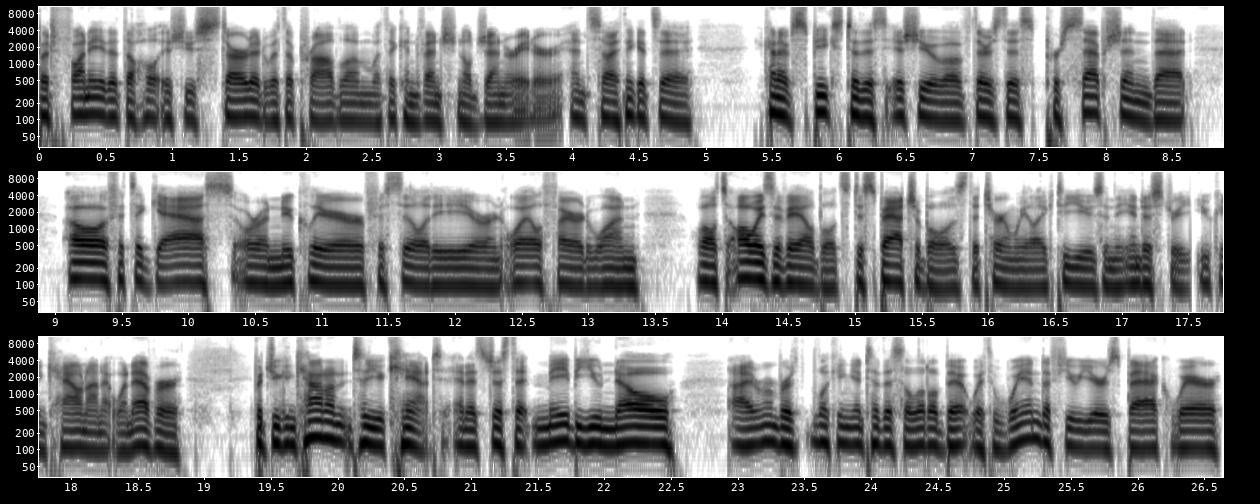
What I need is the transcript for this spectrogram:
But funny that the whole issue started with a problem with a conventional generator. And so I think it's a kind of speaks to this issue of there's this perception that oh if it's a gas or a nuclear facility or an oil fired one well it's always available. It's dispatchable is the term we like to use in the industry. You can count on it whenever but you can count on it until you can't. And it's just that maybe you know i remember looking into this a little bit with wind a few years back where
